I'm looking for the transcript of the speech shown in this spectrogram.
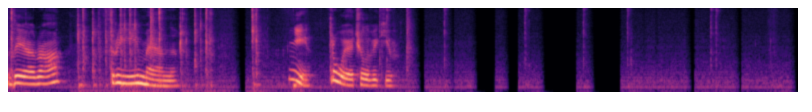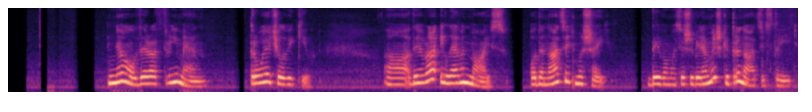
There are three men. Ні, троє чоловіків. No, there are three men. Троє чоловіків. Uh, there are 11 mice. 11 мишей. Дивимося, що біля мишки 13 стоїть.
